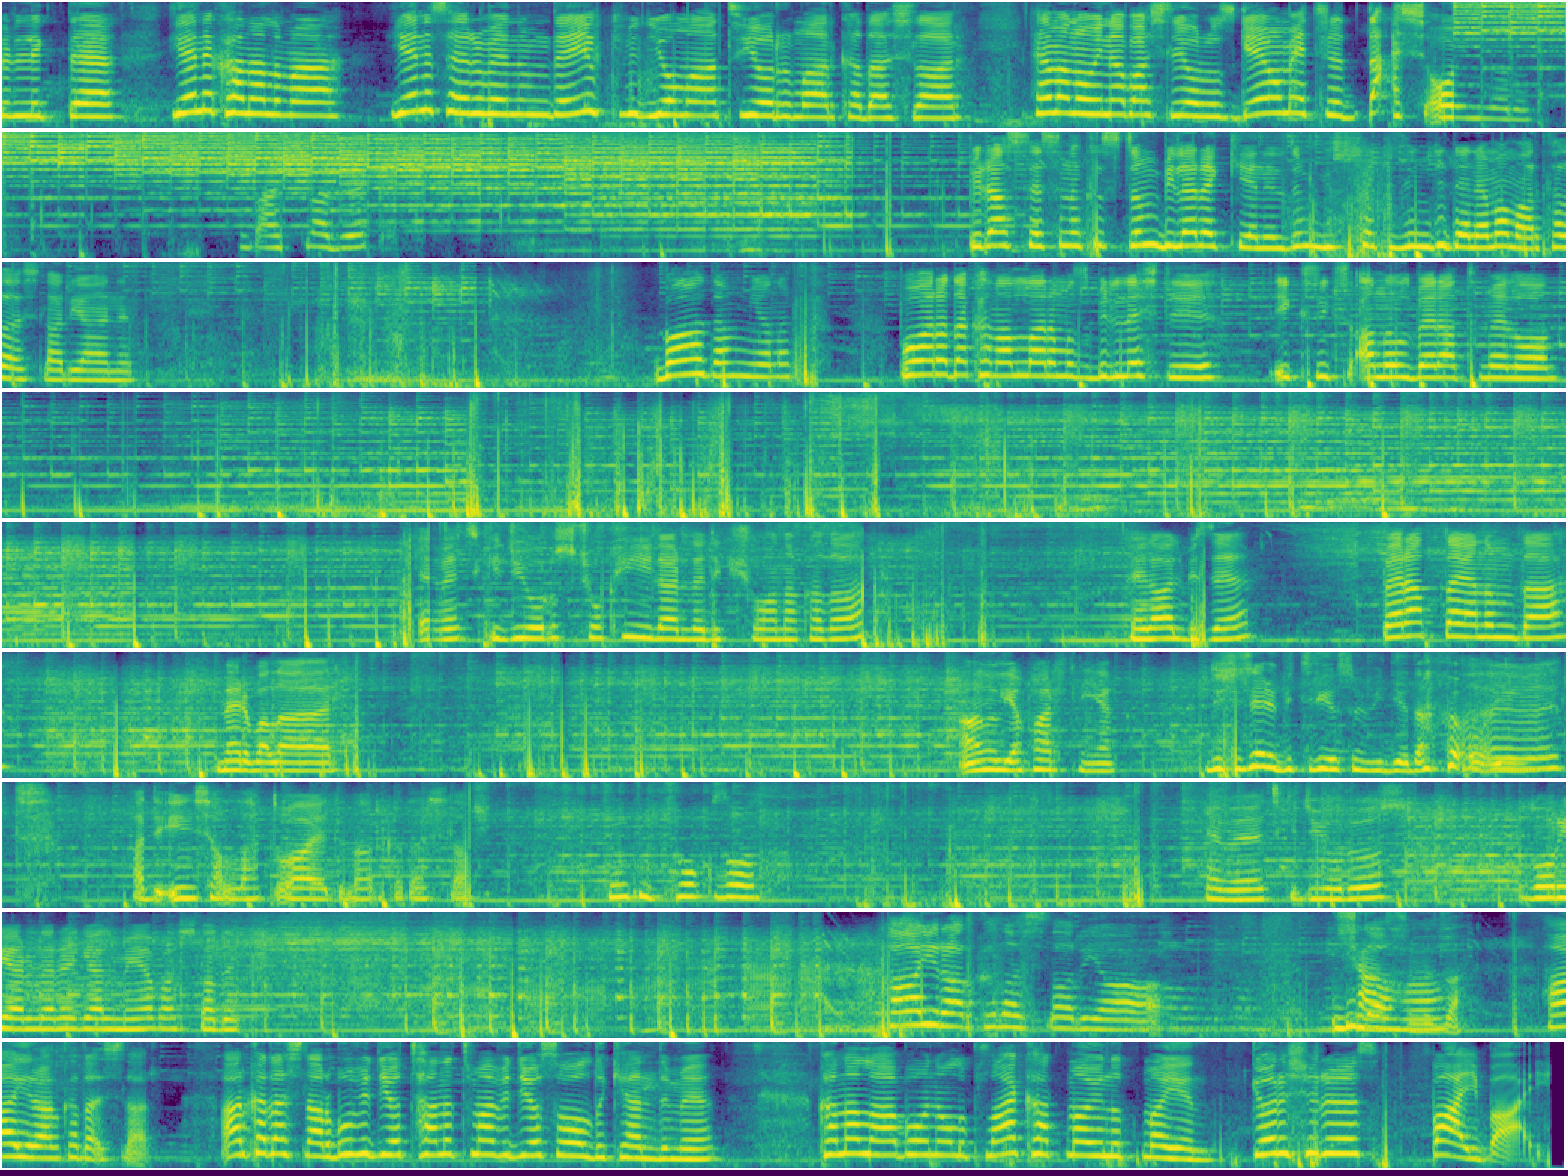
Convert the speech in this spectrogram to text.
birlikte yeni kanalıma, yeni serüvenimde ilk videomu atıyorum arkadaşlar. Hemen oyuna başlıyoruz. Geometri Dash oynuyoruz. Başladık. Biraz sesini kıstım. Bilerek yenildim. 108. denemem arkadaşlar yani. Badem yanık. Bu arada kanallarımız birleşti. XX Anıl Berat Melon. Evet gidiyoruz. Çok iyi ilerledik şu ana kadar. Helal bize. Berat da yanımda. Merhabalar. Anıl yaparsın ya. Düşünsene bitiriyorsun videoda. Evet. Hadi inşallah dua edin arkadaşlar. Çünkü çok zor. Evet gidiyoruz. Zor yerlere gelmeye başladık. Hayır arkadaşlar ya. Bir Şansınıza. daha. Hayır arkadaşlar. Arkadaşlar bu video tanıtma videosu oldu kendimi. Kanala abone olup like atmayı unutmayın. Görüşürüz. Bay bay.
